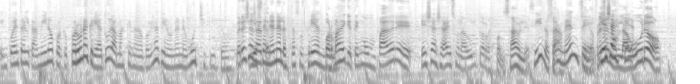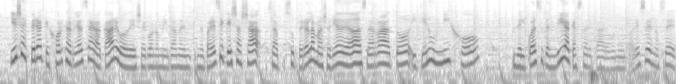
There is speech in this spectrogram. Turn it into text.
encuentre el camino porque por una criatura más que nada, porque ella tiene un nene muy chiquito. Pero ella y ya ese te- nene lo está sufriendo. Por más de que tenga un padre, ella ya es un adulto responsable. Sí, O sea, totalmente. si le Y ofrecen ella un espera- laburo, Y ella espera que Jorge Real se haga cargo de ella económicamente. Me parece que ella ya o sea, superó la mayoría de edad hace rato y tiene un hijo del cual se tendría que hacer cargo. Me parece, no sé,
